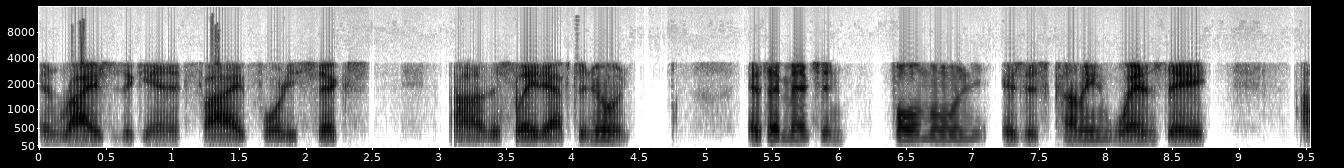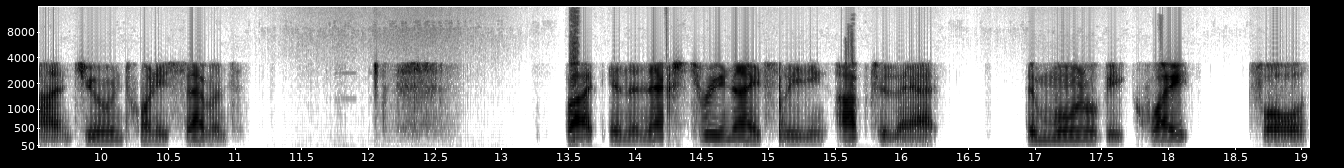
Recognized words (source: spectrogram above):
and rises again at 5:46 uh, this late afternoon. As I mentioned, full moon is this coming Wednesday on June 27th. But in the next three nights leading up to that, the moon will be quite full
